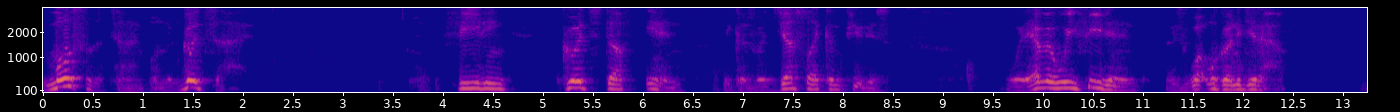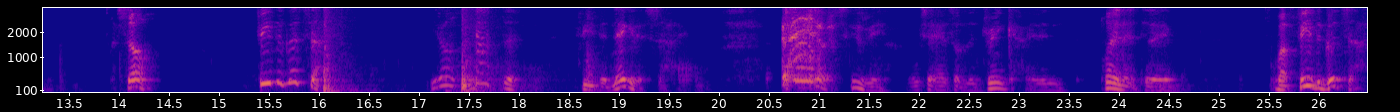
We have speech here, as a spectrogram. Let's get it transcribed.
most of the time, on the good side. Feeding good stuff in because we're just like computers. Whatever we feed in is what we're going to get out. So, feed the good side. You don't have to feed the negative side. Excuse me. Wish I had something to drink. I didn't plan that today. But feed the good side.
